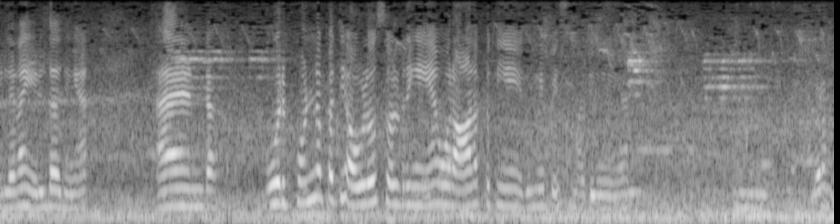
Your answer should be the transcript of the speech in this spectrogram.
இல்லைன்னா எழுதாதீங்க. அண்ட் ஒரு பொண்ணை பற்றி அவ்வளோ சொல்கிறீங்க ஏன் ஒரு ஆணை பற்றி ஏன் எதுவுமே பேச மாட்டேங்கிறீங்க? மேடம்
